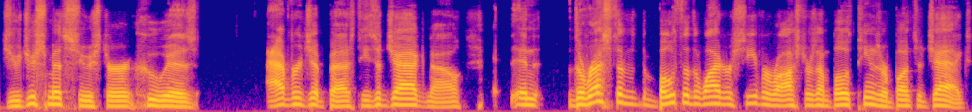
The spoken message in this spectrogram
Juju Smith Schuster, who is average at best. He's a jag now, and the rest of the, both of the wide receiver rosters on both teams are a bunch of jags.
